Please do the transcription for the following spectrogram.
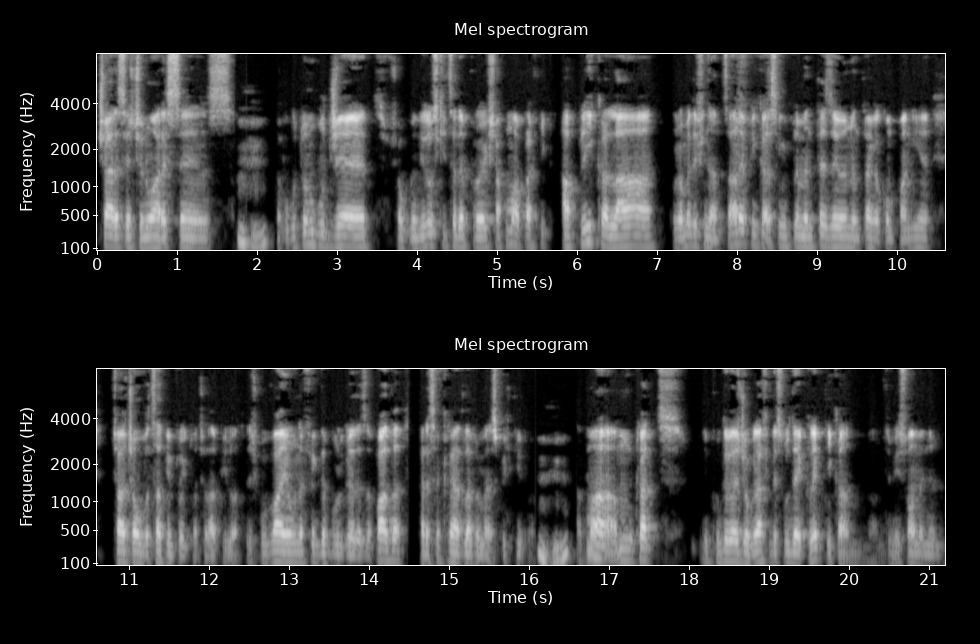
ce are sens, ce nu are sens. Uh-huh. Au făcut un buget și au gândit o schiță de proiect și acum, practic, aplică la programe de finanțare prin care să implementeze în întreaga companie ceea ce au învățat prin proiectul acela pilot. Deci cumva e un efect de bulgăre de zăpadă care s-a creat la vremea respectivă. Uh-huh. Acum am lucrat din punct de vedere geografic destul de eclectic, am, am trimis oameni în,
